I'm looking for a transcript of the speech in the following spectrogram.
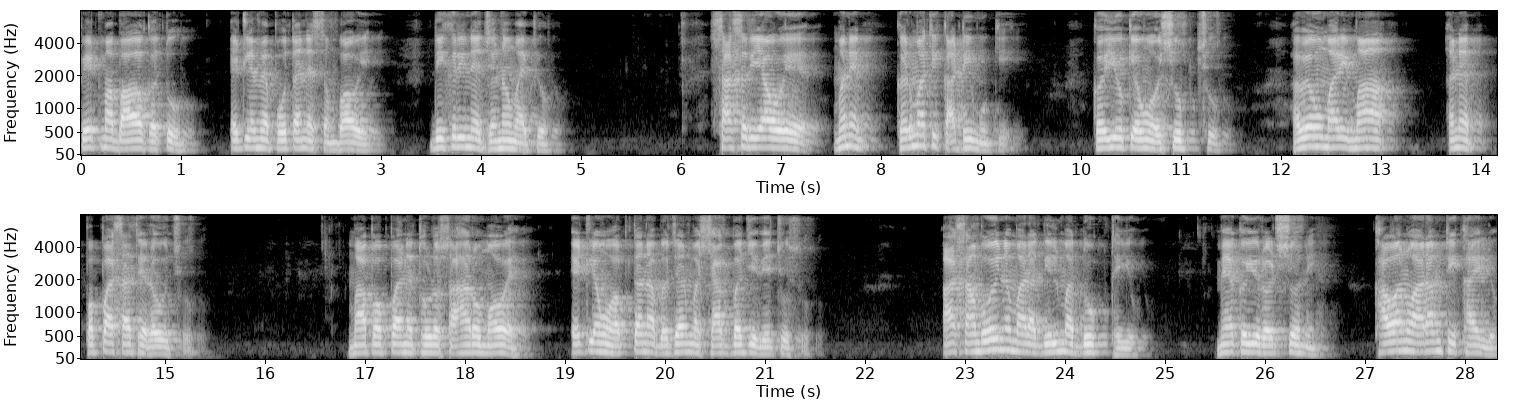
પેટમાં બાળક હતું, એટલે મેં પોતાને સંભાળી, દીકરીને જન્મ આપ્યો. સાસરિયાઓએ મને ઘરમાંથી કાઢી મૂકી. કહ્યું કે હું અશુભ છું. હવે હું મારી મા અને પપ્પા સાથે રહું છું. મા પપ્પાને થોડો સહારો મળે એટલે હું હપ્તાના બજારમાં શાકભાજી વેચું છું. આ સાંભળીને મારા દિલમાં દુઃખ થયું. મેં કહ્યું, રડશો નહીં. ખાવાનું આરામથી ખાઈ લો.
